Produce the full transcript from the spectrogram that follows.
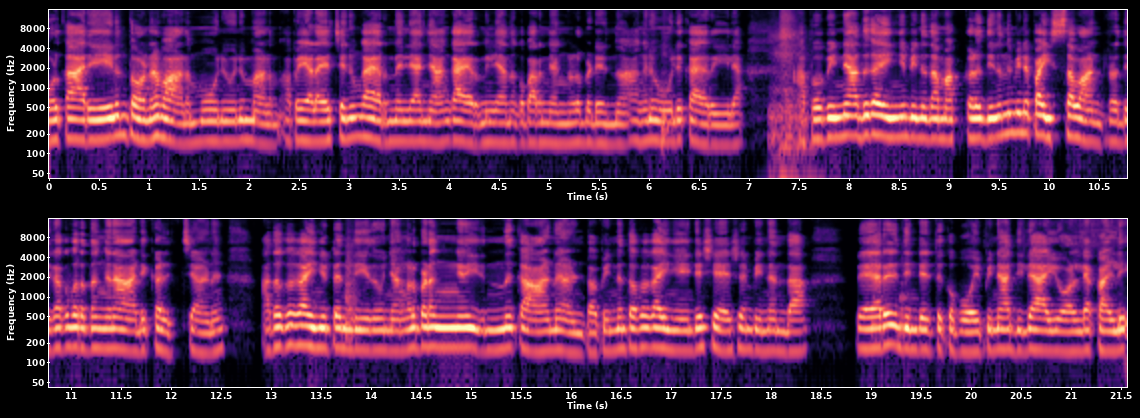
ഓൾക്ക് ആരേലും തുണ വേണം. മോനൂനും വേണം. അപ്പം ഇളയച്ചനും കയറുന്നില്ല ഞാൻ കയറുന്നില്ല എന്നൊക്കെ പറഞ്ഞ് ഞങ്ങൾ ഇവിടെ ഇരുന്നു. അങ്ങനെ ഓൽ കയറിയില്ല. അപ്പോൾ പിന്നെ അത് കഴിഞ്ഞ് പിന്നെ ഇതാ മക്കൾ ഇതിനൊന്നും പിന്നെ പൈസ വേണ്ടോ ഇതിലൊക്കെ വെറുതെ ഇങ്ങനെ ആടി കളിച്ചാണ്. അതൊക്കെ കഴിഞ്ഞിട്ട് എന്ത് ചെയ്തു? ഞങ്ങൾ ഇവിടെ ഇങ്ങനെ ഇരുന്ന് കാണുകയാണ് കേട്ടോ പിന്നെ ഇതൊക്കെ കഴിഞ്ഞതിന്റെ ശേഷം പിന്നെ എന്താ? വേറെ ഇതിന്റെ അടുത്തേക്ക് പോയി. പിന്നെ അതിലായി ഓളുടെ കളി.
